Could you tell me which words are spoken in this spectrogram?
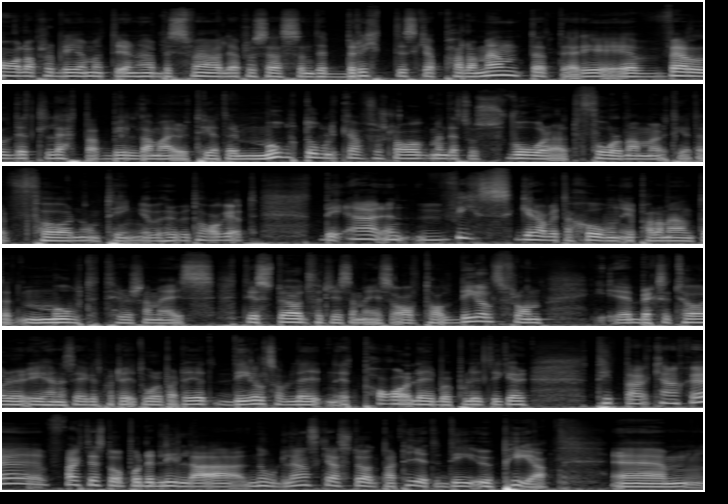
fundamentala problemet i den här besvärliga processen det brittiska parlamentet där det är väldigt lätt att bilda majoriteter mot olika förslag men desto svårare att forma majoriteter för någonting överhuvudtaget. Det är en viss gravitation i parlamentet mot Theresa Mays, till stöd för Theresa Mays avtal. Dels från eh, brexitörer i hennes eget parti, Torypartiet, dels av ett par Labourpolitiker. Titta kanske faktiskt då på det lilla nordländska stödpartiet DUP. Ehm,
